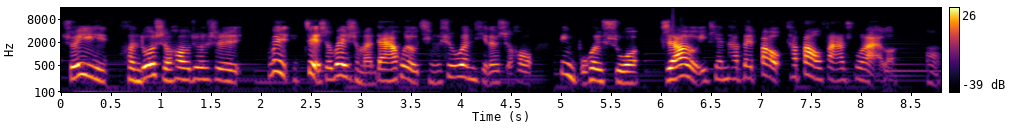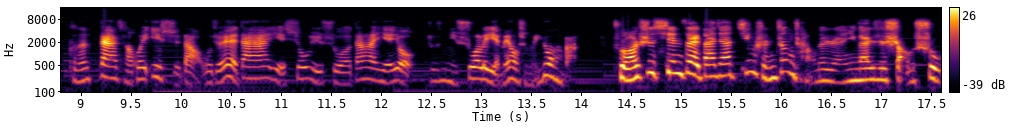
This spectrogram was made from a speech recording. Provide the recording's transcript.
所以很多时候就是为，这也是为什么大家会有情绪问题的时候，并不会说，只要有一天他被爆，他爆发出来了，嗯，可能大家才会意识到。我觉得也大家也羞于说，当然也有，就是你说了也没有什么用吧。主要是现在大家精神正常的人应该是少数。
